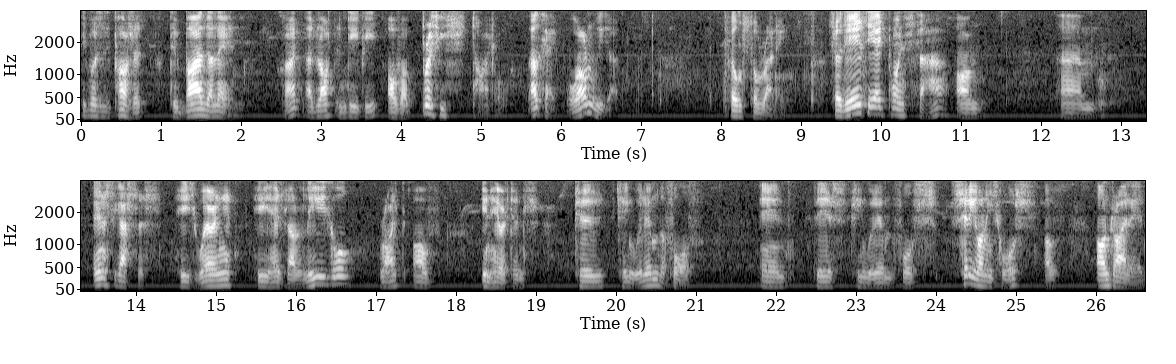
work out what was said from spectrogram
It was a deposit to buy the land, right? A lot in DP of a British title. Okay, well on we go. Film's still running. So there's the eight-point star on um, Ernest Augustus, he's wearing it. He has the legal right of inheritance to King William IV. And there's King William IV sitting on his horse of on dry land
